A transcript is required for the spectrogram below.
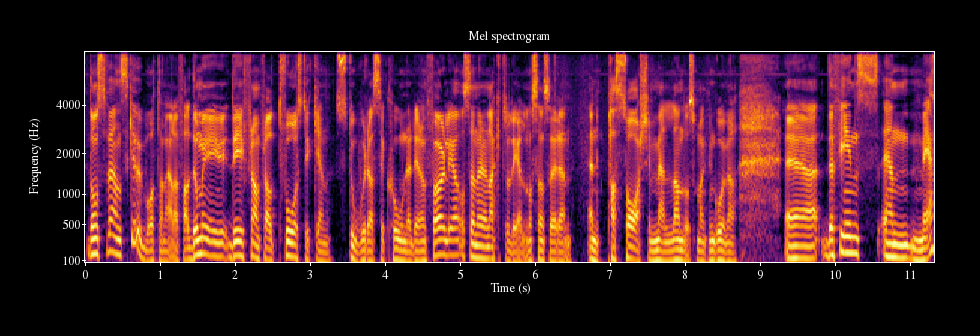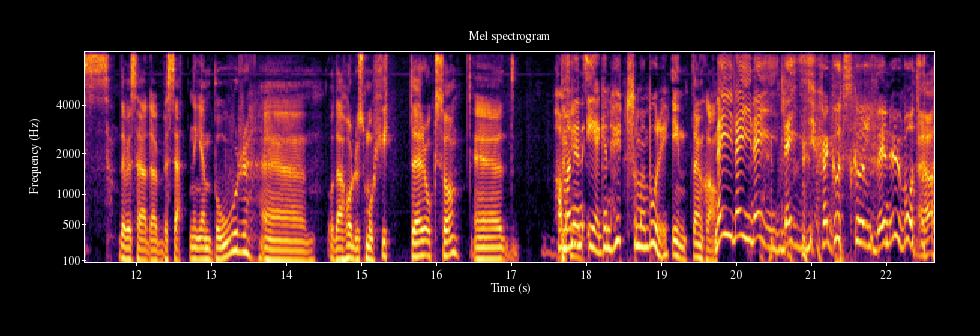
de svenska ubåtarna i alla fall, de är ju, det är framförallt två stycken stora sektioner. Det är den förliga och sen är det den aktra delen och sen så är det en, en passage emellan då som man kan gå emellan. Eh, det finns en mäss, det vill säga där besättningen bor eh, och där har du små hytter också. Eh, Har det man en finns egen hytt som man bor i? Inte en chans. Nej, nej, nej, nej, för guds skull, det är en ubåt. Ja,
